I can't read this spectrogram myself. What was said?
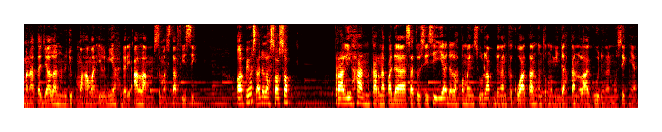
menata jalan menuju pemahaman ilmiah dari alam semesta fisik. Orpheus adalah sosok peralihan karena pada satu sisi ia adalah pemain sulap dengan kekuatan untuk memindahkan lagu dengan musiknya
